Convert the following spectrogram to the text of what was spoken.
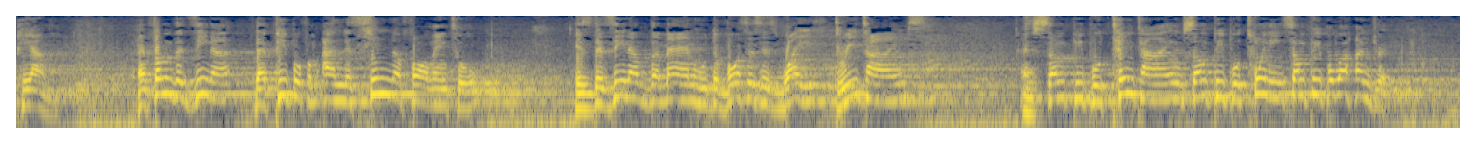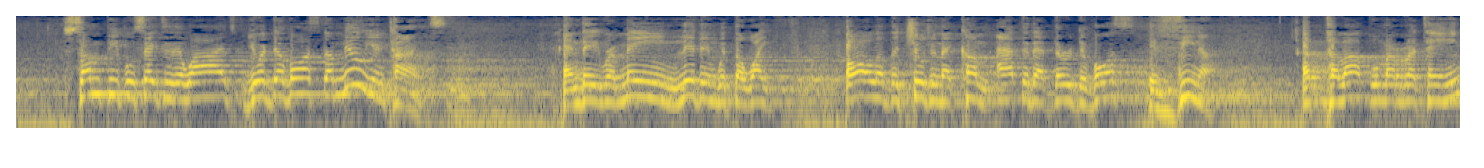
Qiyamah. And from the zina that people from Ahl Sunnah fall into is the zina of the man who divorces his wife three times, and some people ten times, some people twenty, some people a hundred. Some people say to their wives, You're divorced a million times. And they remain living with the wife. All of the children that come after that third divorce is zina. الطلاق مرتين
